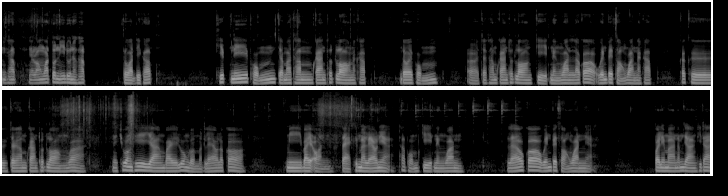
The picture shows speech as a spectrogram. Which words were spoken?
นี่ครับ เดี๋ยวลองวัดต้นนี้ดูนะครับ สวัสดีครับ คลิปนี้ผมจะมาทำการทดลองนะครับ โดยผมจะทำการทดลองกรีด 1 วัน แล้วก็เว้นไป 2 วันนะครับ ก็คือจะทำการทดลองว่าในช่วงที่ยางใบร่วงหล่นหมดแล้ว แล้วก็มีใบอ่อนแตกขึ้นมาแล้วเนี่ย ถ้าผมกรีด 1 วัน แล้วก็เว้นไป 2 วันเนี่ย ปริมาณน้ำยางที่ได้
